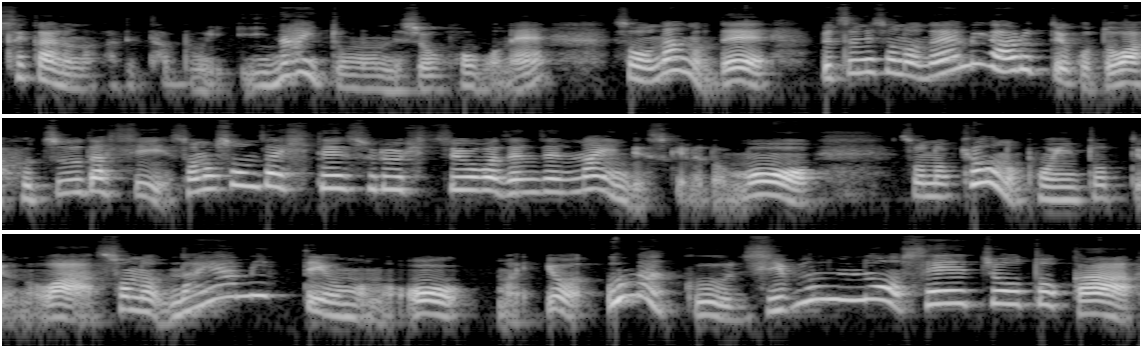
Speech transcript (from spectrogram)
世界の中で多分いないと思うんですよ、ほぼね。そう、なので、別にその悩みがあるっていうことは普通だし、その存在否定する必要は全然ないんですけれども、その今日のポイントっていうのは、その悩みっていうものを、まあ、要はうまく自分の成長とか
